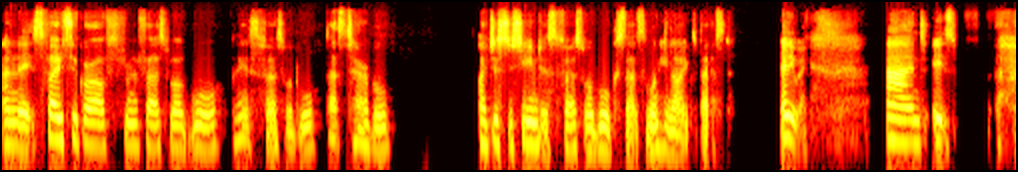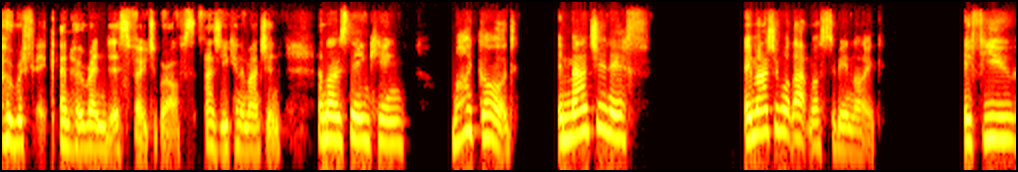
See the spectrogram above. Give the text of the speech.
and it's photographs from the First World War. I think it's the First World War. That's terrible. I've just assumed it's the First World War because that's the one he likes best. Anyway, and it's horrific and horrendous photographs, as you can imagine. And I was thinking, my God, imagine if, imagine what that must have been like. if you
